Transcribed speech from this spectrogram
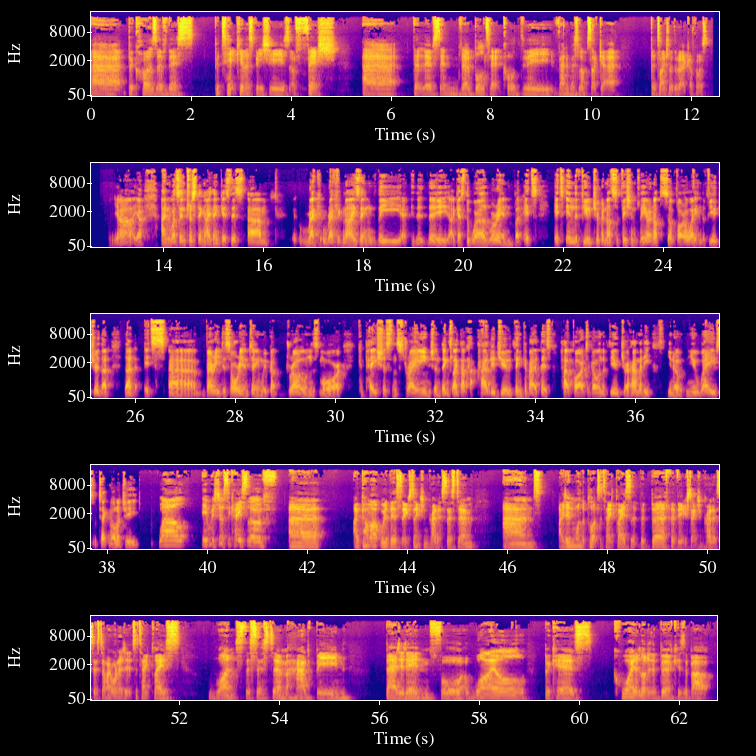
uh, because of this particular species of fish uh, that lives in the Baltic called the venomous lumpsucker. The title of the book, of course. Yeah, yeah. And what's interesting, I think, is this um, rec- recognizing the, the the I guess the world we're in, but it's it's in the future, but not sufficiently or not so far away in the future that that it's uh, very disorienting. We've got drones more capacious and strange and things like that. How, how did you think about this? How far to go in the future? How many you know new waves of technology? Well, it was just a case of uh, I come up with this extinction credit system and I didn't want the plot to take place at the birth of the extinction credit system. I wanted it to take place once the system had been bedded in for a while because quite a lot of the book is about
